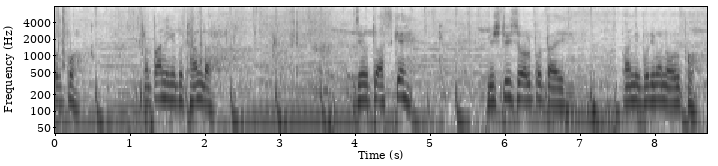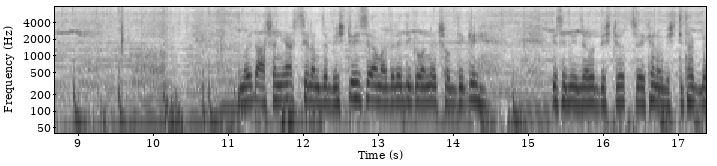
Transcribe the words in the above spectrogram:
অল্প, আর পানি কিন্তু ঠান্ডা। যেহেতু আজকে বৃষ্টি হয়েছে অল্প, তাই পানি পরিমাণ অল্প। আমি তো আশা নিয়ে আসছিলাম যে বৃষ্টি হয়েছে, আমাদের এদিকে অনেক সব দিকে কিছুদিন যাবৎ বৃষ্টি হচ্ছে, এখানেও বৃষ্টি থাকবে,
